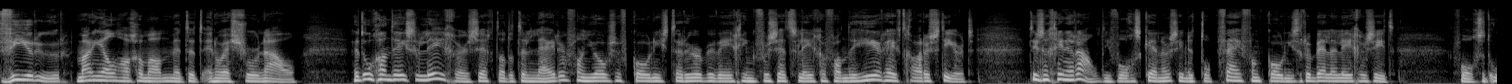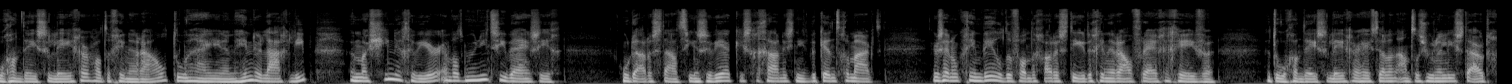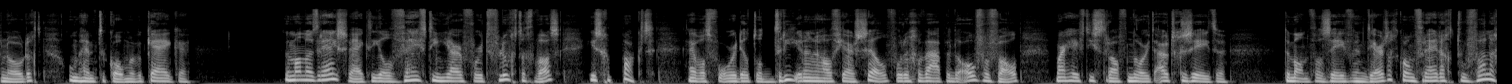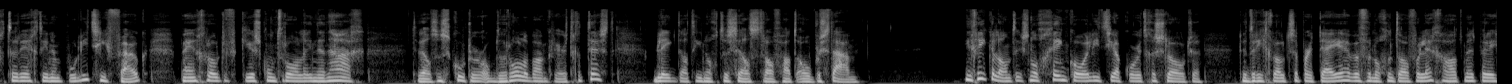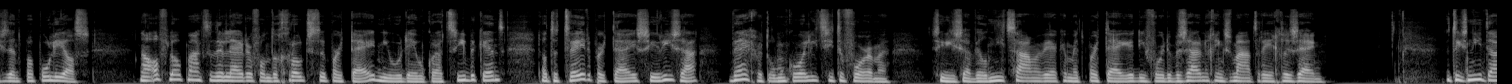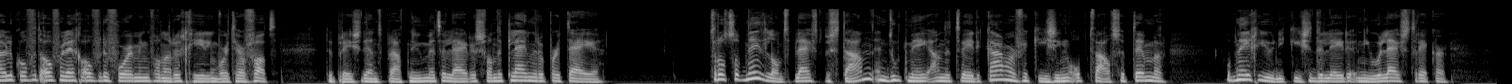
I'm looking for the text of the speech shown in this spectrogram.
4 uur, Marielle Hageman met het NOS Journaal. Het Oegandese leger zegt dat het een leider van Jozef Koni's terreurbeweging Verzetsleger van de Heer heeft gearresteerd. Het is een generaal die volgens kenners in de top 5 van Koni's rebellenleger zit. Volgens het Oegandese leger had de generaal, toen hij in een hinderlaag liep, een machinegeweer en wat munitie bij zich. Hoe de arrestatie in zijn werk is gegaan is niet bekendgemaakt. Er zijn ook geen beelden van de gearresteerde generaal vrijgegeven. Het Oegandese leger heeft wel een aantal journalisten uitgenodigd om hem te komen bekijken. Een man uit Rijswijk die al 15 jaar voor het vluchtig was, is gepakt. Hij was veroordeeld tot 3,5 jaar cel voor een gewapende overval, maar heeft die straf nooit uitgezeten. De man van 37 kwam vrijdag toevallig terecht in een politiefuik bij een grote verkeerscontrole in Den Haag. Terwijl zijn scooter op de rollenbank werd getest, bleek dat hij nog de celstraf had openstaan. In Griekenland is nog geen coalitieakkoord gesloten. De drie grootste partijen hebben vanochtend overleg gehad met president Papoulias. Na afloop maakte de leider van de grootste partij, Nieuwe Democratie, bekend dat de tweede partij, Syriza, weigert om een coalitie te vormen. Syriza wil niet samenwerken met partijen die voor de bezuinigingsmaatregelen zijn. Het is niet duidelijk of het overleg over de vorming van een regering wordt hervat. De president praat nu met de leiders van de kleinere partijen. Trots op Nederland blijft bestaan en doet mee aan de Tweede Kamerverkiezingen op 12 september. Op 9 juni kiezen de leden een nieuwe lijsttrekker.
